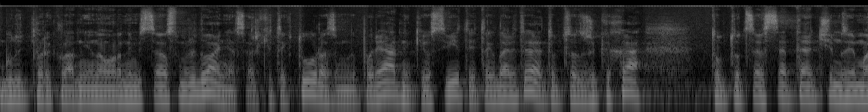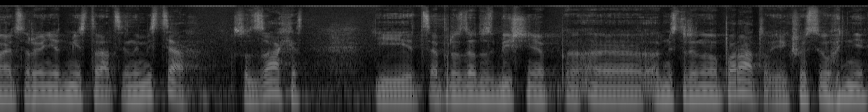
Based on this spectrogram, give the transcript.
будуть перекладені на органи місцевого самоврядування. Це архітектура, землепорядники, освіта і так далі. Тобто ЖКХ, тобто це все те, чим займаються районні адміністрації на місцях, соцзахист. І це призведе до збільшення е, адміністративного апарату. Якщо сьогодні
